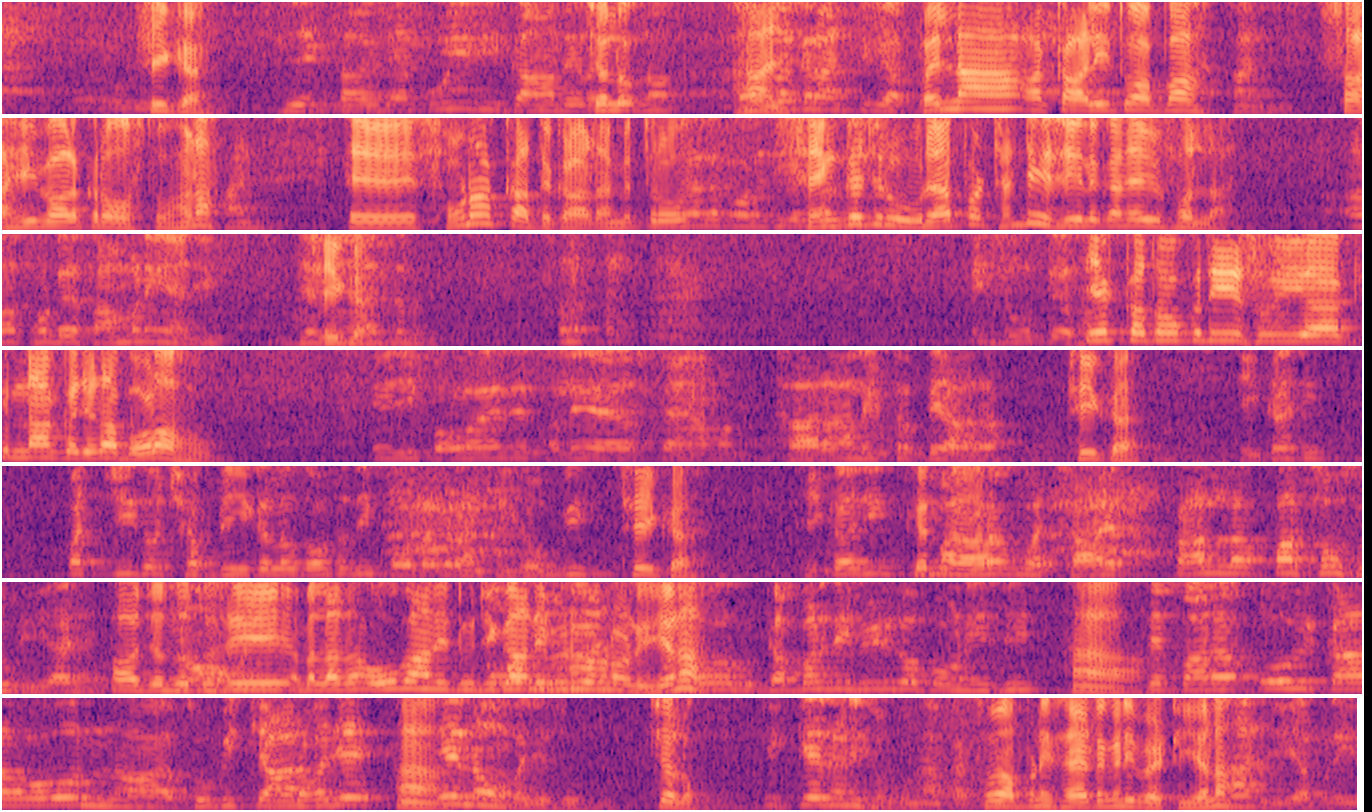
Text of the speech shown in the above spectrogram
ਠੀਕ ਹੈ। ਦੇਖ ਸਕਦੇ ਆ ਕੋਈ ਵੀ ਗਾਂ ਦੇ ਵਿੱਚ ਚਲੋ, ਨਾ ਹਾਂਜੀ। ਫੁੱਲ ਗਾਰੰਟੀ ਆ ਪਹਿਲਾਂ ਅਕਾਲੀ ਤੋਂ ਆਪਾਂ ਹਾਂਜੀ। ਸਾਹੀਵਾਲ ਕ੍ਰੋਸ ਤੋਂ ਹਨਾ? ਹਾਂਜੀ। ਤੇ ਸੋਹਣਾ ਕੱਦ ਕਾੜ ਆ ਮਿੱਤਰੋ ਬਿਲਕੁਲ ਜੀ, ਇਹ ਸਿੰਘ ਜ਼ਰੂਰ ਆ ਪਰ ਠੰਡੀ ਸੀਲ ਕਹਿੰਦੇ ਵੀ ਫੁੱਲ ਆ। ਆ ਤੁਹਾਡੇ ਸਾਹਮਣੇ ਆ ਜੀ ਠੀਕ ਹੈ। ਇਹ ਦੋ ਤੇ ਇਹ ਕਦੋਂ ਕਦੀ ਸੂਈ ਆ ਕਿੰਨਾ ਕੁ ਜਿਹੜਾ ਬੋਲਾ ਹੋ? ਇਹ ਜੀ ਬੌਲਾ ਇਹਦੇ ਥੱਲੇ ਇਸ ਟਾਈਮ 18 ਲੀਟਰ ਤਿਆਰ ਆ। ਠੀਕ ਹੈ ਠੀਕ ਆ ਜੀ। 25 ਤੋਂ 26 ਕਿਲੋ ਦੁੱਧ ਦੀ ਫੁੱਲ ਗਾਰੰਟੀ ਰਹੂਗੀ। ਠੀਕ ਹੈ ਠੀਕ ਆ ਜੀ। ਕਿੰਨਾ? ਵੱਛਾ ਹੈ। ਕੱਲ ਪਰਸੋਂ ਸੂਈ ਆ ਇਹ। ਆ ਜਦੋਂ ਤੁਸੀਂ। ਮਤਲਬ ਉਹ ਗਾਂ ਦੀ ਦੂਜੀ ਗਾਂ ਦੀ ਵੀਡੀਓ ਬਣਾਉਣੀ ਸੀ ਹੈ ਨਾ? ਉਹ ਗੱਬਣ ਦੀ ਵੀਡੀਓ ਪਾਉਣੀ ਸੀ। ਹਾਂ। ਤੇ ਪਰ ਉਹ ਵੀ ਕੱਲ ਉਹ ਸੂਬੀ 4 ਵਜੇ। ਇਹ 9 ਵਜੇ ਸੂਬੀ ਚਲੋ। ਇੱਕੇ ਦਿਨ ਹੀ ਸੂਬੀਆਂ ਕਰ। ਸੋ ਆਪਣੀ ਸੈਟਿੰਗ ਨਹੀਂ ਬੈਠੀ ਹੈ ਨਾ? ਹਾਂਜੀ ਆਪਣੀ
